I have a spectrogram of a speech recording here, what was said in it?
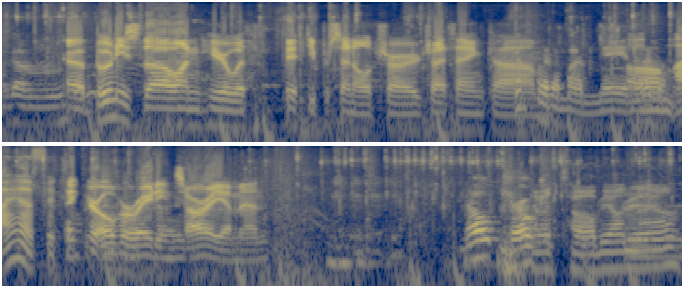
I got Uh, Boonie's though on here with 50% ult charge. I think. Um, Um, my main. Um, I have 50. I think you're overrating Zarya, man. Nope, I broke. have a Toby on now.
